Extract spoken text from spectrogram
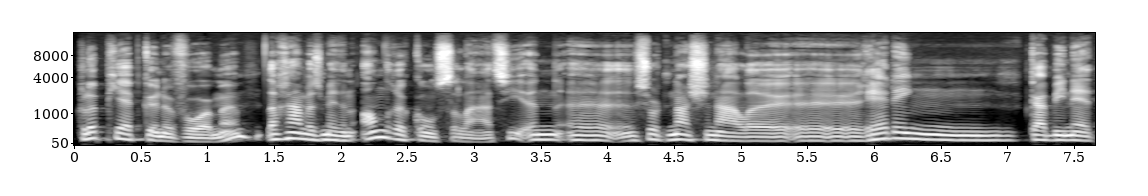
clubje hebt kunnen vormen, dan gaan we eens met een andere constellatie een, uh, soort nationale uh, reddingkabinet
